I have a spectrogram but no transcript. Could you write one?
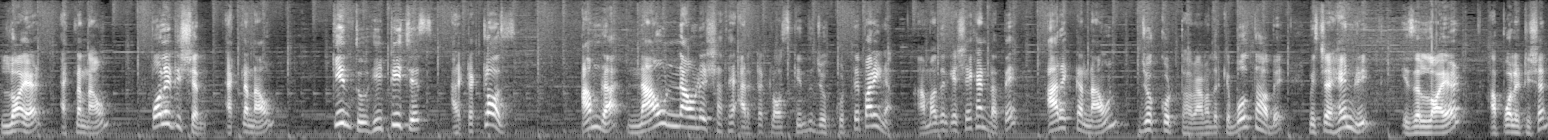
লয়ার একটা নাউন, পলিটিশিয়ান একটা নাউন, কিন্তু হি টিচেস আরেকটা ক্লজ। আমরা নাউন নাউনের সাথে আরেকটা ক্লজ কিন্তু যোগ করতে পারি না। আমাদেরকে সেখানটাতে আরেকটা নাউন যোগ করতে হবে। আমাদেরকে বলতে হবে, mister Henry is a lawyer, a politician,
